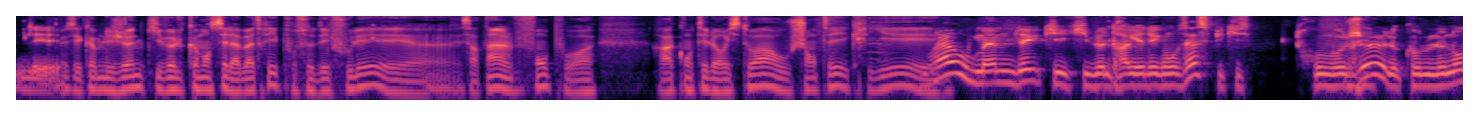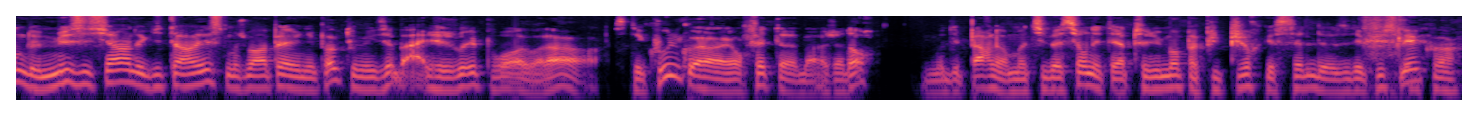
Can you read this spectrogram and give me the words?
Les... C'est comme les jeunes qui veulent commencer la batterie pour se défouler, et certains le font pour raconter leur histoire ou chanter et crier. Et... Ouais, ou même des qui, qui veulent draguer des gonzesses puis qui se trouvent au ouais. jeu. Le, le, nombre de musiciens, de guitaristes, moi je me rappelle à une époque, tout le monde disait bah j'ai joué pour euh, voilà, c'était cool quoi. Et en fait, euh, bah j'adore. Au départ, leur motivation n'était absolument pas plus pure que celle de se dépuceler quoi.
